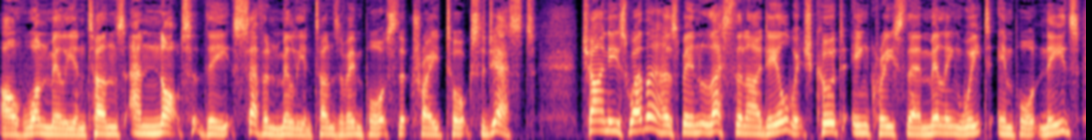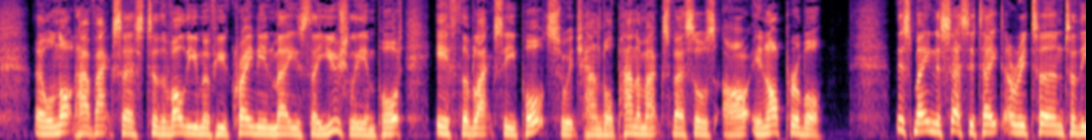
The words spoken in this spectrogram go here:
of 1 million tonnes and not the 7 million tonnes of imports that trade talk suggests. Chinese weather has been less than ideal, which could increase their milling wheat import needs. They will not have access to the volume of Ukrainian maize they usually import if the Black Sea ports, which handle Panamax vessels, are inoperable. This may necessitate a return to the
